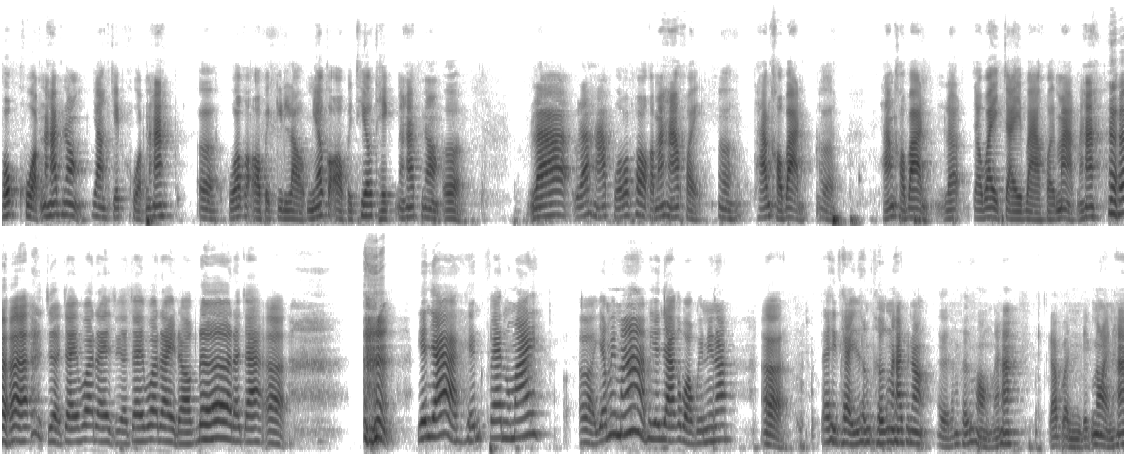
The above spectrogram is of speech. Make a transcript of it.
หกขวบนะฮะพี่น้องย่างเจ็ดขวบนะฮะเออผัวก็ออกไปกินเหล้าเมียก็ออกไปเที่ยวเทคนะฮะพี่น้องเออเวลาเวลาหาผัวว่าพ่อกับมาหาข่อย เออ ทางเขาบ้าน เออ ทางเขาบ้านแล้วจะไว้ใจบาข่อยมากนะฮะเชื่อใจว่าใดเชื่อใจว่าใดดอกเด้อนะจ๊ะเออ พี่ยัญญาเห็นแฟนหนูไหมเออ ยังไม่มาพี่ยัญญาก็บอกไปนี่นะเออแต่ที่แท้อยู่ทั้งเถิงนะฮะพี่น้องเออทั้งเถิงห้องนะฮะกับอันเด็กน้อยนะฮะ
